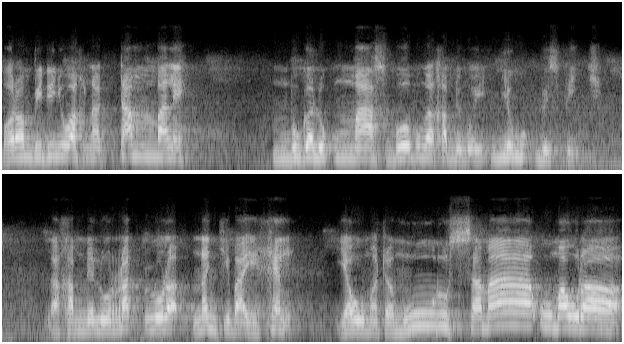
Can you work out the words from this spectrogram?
borom bi di ñu wax nag tàmbale mbugaluk maas boobu nga xam ne mooy ñëw bés pénc nga xam ne lu rak lu la nañ ci bàyyi xel yawma tamuuru samaau mawra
